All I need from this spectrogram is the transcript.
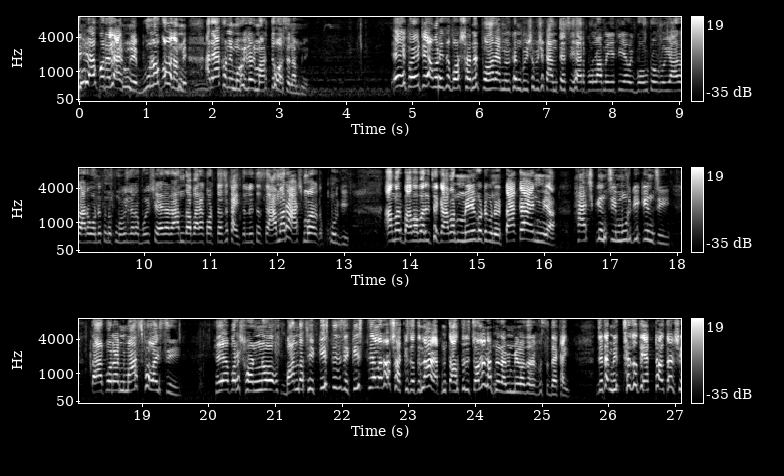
নিহা করে লাইন নেই, ভুলও করলেন আপনি, আর এখন এই মহিলার মারতেও আছেন আপনি। এই কয়েটি আমার এই যে বর্ষানের পর আমি ওইখানে বসে বসে কানতেছি আর বললাম এটি ওই বউটো লই আর আরও অনেক অনেক মহিলারা বসে আর রান্দা বাড়া করতেছে, খাইতে লইতেছে। আমার হাঁস মার মুরগি, আমার বাবা বাড়ি থেকে আমার মেয়ে গোটে টাকা আইনিয়া হাঁস কিনছি, মুরগি কিনছি, তারপর আমি মাছ ফলাইছি। হে পরে স্বর্ণ বান্দা থেকে কিস্তি দিছে। কিস্তি আলাদা সাক্ষী যদি না আপনি তাড়াতাড়ি চলেন, আপনার আমি মেরাজারের কাছে দেখাই। যেটা মিথ্যে যদি একটা হয় সে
